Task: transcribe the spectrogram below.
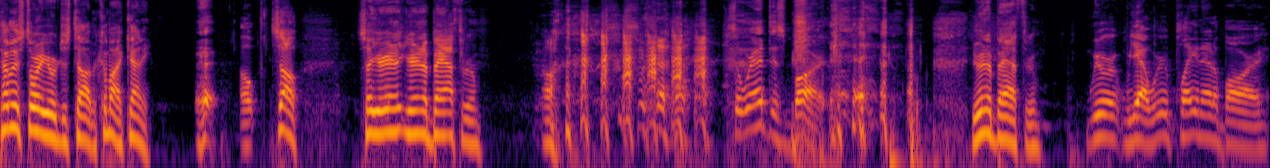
tell me a story you were just telling me. Come on, Kenny. Oh, So, so you're in you're in a bathroom. so we're at this bar. You're in a bathroom. We were yeah, we were playing at a bar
